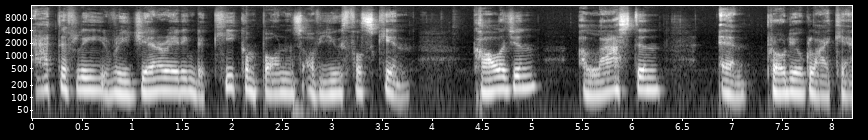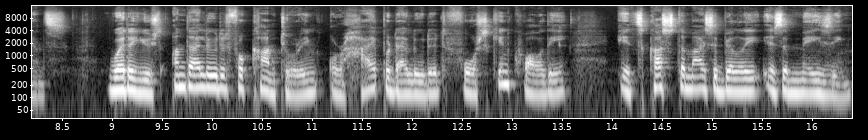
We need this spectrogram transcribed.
actively regenerating the key components of youthful skin, collagen, elastin, and proteoglycans. Whether used undiluted for contouring or hyperdiluted for skin quality, its customizability is amazing,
